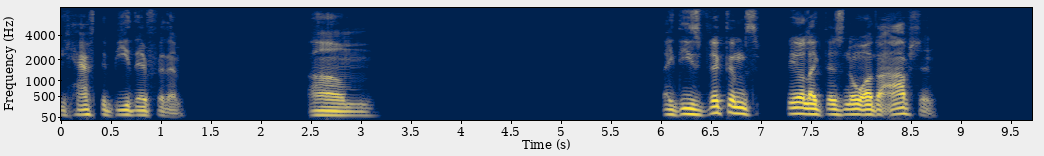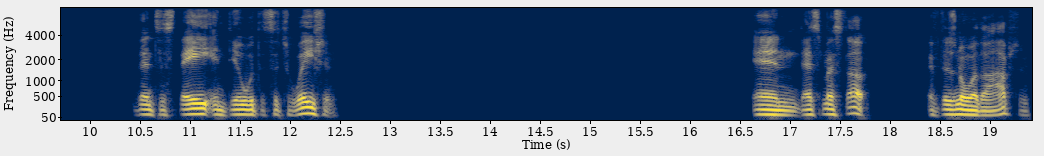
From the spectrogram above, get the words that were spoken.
We have to be there for them. Um like these victims feel like there's no other option than to stay and deal with the situation. And that's messed up if there's no other option.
